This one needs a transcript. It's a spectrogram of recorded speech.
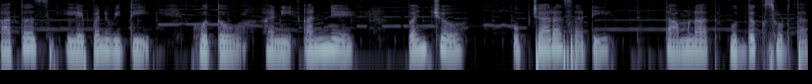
आतच लेपनविधी होतो आणि अन्य पंच उपचारासाठी ताम्हणात उदक सोडतात.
